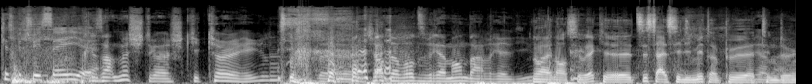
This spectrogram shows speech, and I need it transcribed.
Qu'est-ce que tu essayes? euh? Présentement, je suis je suis écœuré, là. Euh, J'ai hâte de voir du vrai monde dans la vraie vie. Ouais, non, c'est vrai que, tu sais, ça a ses limites un peu, euh, Vraiment. Tinder.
